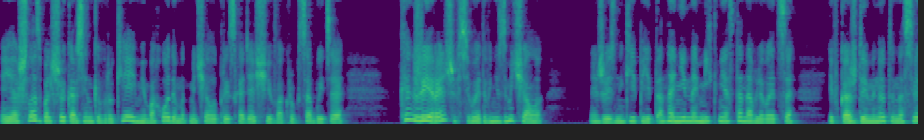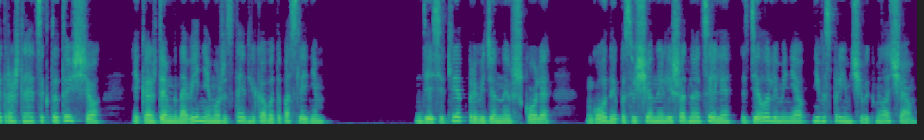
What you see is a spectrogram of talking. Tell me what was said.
Я шла с большой корзинкой в руке и мимоходом отмечала происходящие вокруг события. Как же я раньше всего этого не замечала? Жизнь кипит, она ни на миг не останавливается, и в каждую минуту на свет рождается кто-то еще, и каждое мгновение может стать для кого-то последним. Десять лет, проведенные в школе, годы, посвященные лишь одной цели, сделали меня невосприимчивой к мелочам.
